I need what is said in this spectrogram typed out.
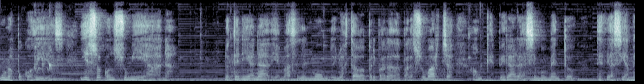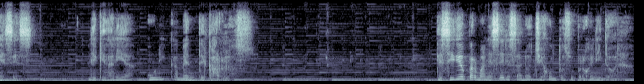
unos pocos días, y eso consumía a Ana. No tenía nadie más en el mundo y no estaba preparada para su marcha, aunque esperara ese momento desde hacía meses. Le quedaría únicamente Carlos. Decidió permanecer esa noche junto a su progenitora.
